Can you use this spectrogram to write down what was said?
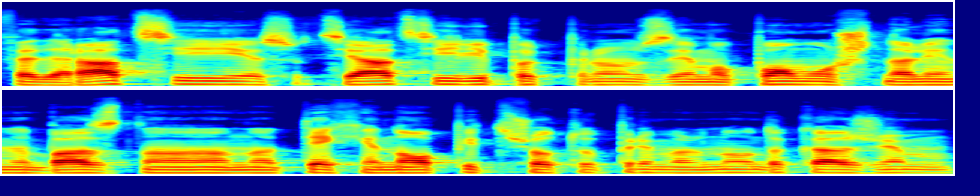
федерации, асоциации или пък примерно взема помощ нали, на базата на, на техен опит, защото примерно да кажем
